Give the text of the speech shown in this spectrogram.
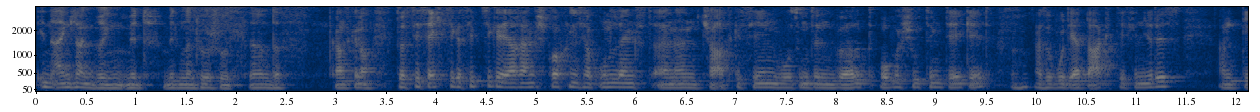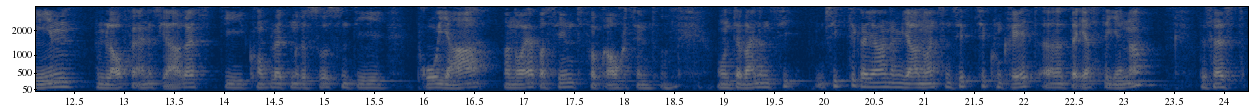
in Einklang bringen mit, mit Naturschutz. Ja, das Ganz genau. Du hast die 60er, 70er Jahre angesprochen. Ich habe unlängst einen Chart gesehen, wo es um den World Overshooting Day geht, mhm. also wo der Tag definiert ist, an dem im Laufe eines Jahres die kompletten Ressourcen, die pro Jahr erneuerbar sind, verbraucht sind. Mhm. Und der war in den 70er Jahren, im Jahr 1970 konkret, äh, der 1. Jänner. Das heißt,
